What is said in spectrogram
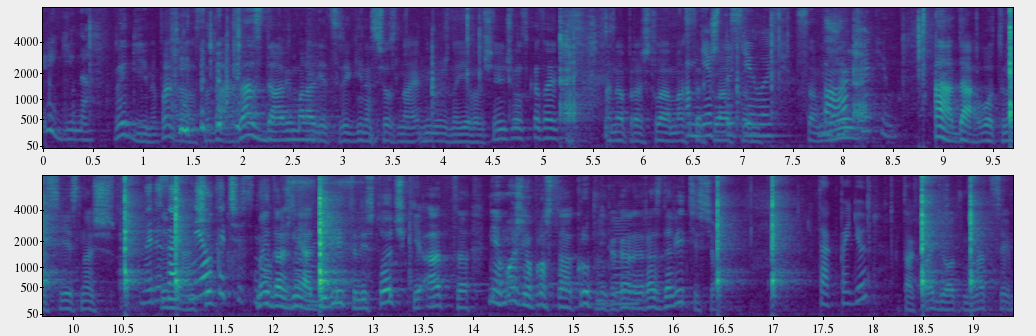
Регина. Регина, пожалуйста, да, раздавим, молодец, Регина все знает, не нужно ей вообще ничего сказать. Она прошла А мне мастер-класс что делать? со Да. мной. Этим? А, да, вот у нас есть наш Нарезать тимьянчик. мелко чеснок? Мы должны отделить листочки от... э, Не, можно ее просто крупненько Мгм. раздавить и все. Так, пойдет? Так, пойдет, молодцы.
